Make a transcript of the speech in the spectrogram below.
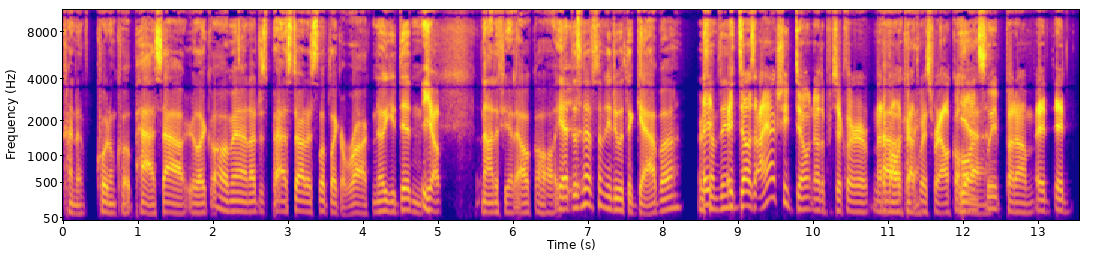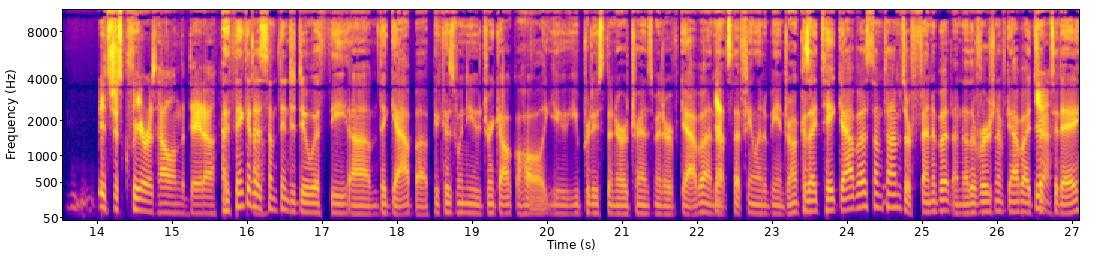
kind of quote unquote pass out you're like oh man i just passed out i slept like a rock no you didn't Yep, not if you had alcohol yeah it doesn't have something to do with the gaba or it, something it does. I actually don't know the particular metabolic Oh, okay. pathways for alcohol Yeah. and sleep, but um, it it it's just clear as hell in the data. I think it has Uh, something to do with the um, the GABA because when you drink alcohol, you you produce the neurotransmitter of GABA, and Yep. that's that feeling of being drunk. Because I take GABA sometimes, or Phenibut, another version of GABA I took Yeah. today,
